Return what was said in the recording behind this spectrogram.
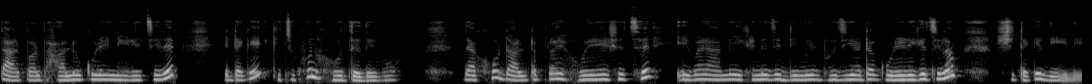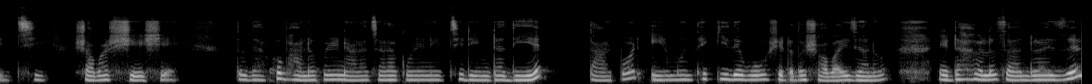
তারপর ভালো করে নেড়ে চেড়ে এটাকে কিছুক্ষণ হতে দেব। দেখো ডালটা প্রায় হয়ে এসেছে, এবার আমি এখানে যে ডিমের ভুজিয়াটা করে রেখেছিলাম, সেটাকে দিয়ে দিচ্ছি সবার শেষে। তো দেখো ভালো করে নাড়াচাড়া করে নিচ্ছি ডিমটা দিয়ে। তারপর এর মধ্যে কি দেব সেটা তো সবাই জানো। এটা হলো সানরাইজের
